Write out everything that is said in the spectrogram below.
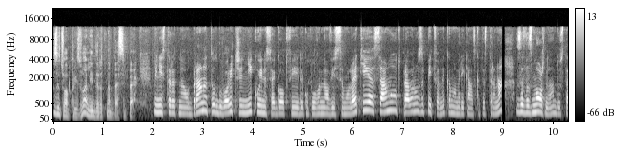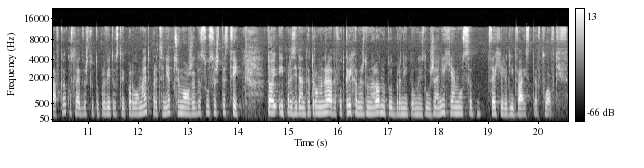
Затова призва лидерът на БСП. Министърът на отбраната отговори, че никой не се готви да купува нови самолети, а само отправено запитване към американската страна за възможна доставка, ако следващото правителство и парламент преценят, че може да се осъществи. Той и президентът Румен Радев откриха международното отбранително изложение Хемос 2020 в Пловдив.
